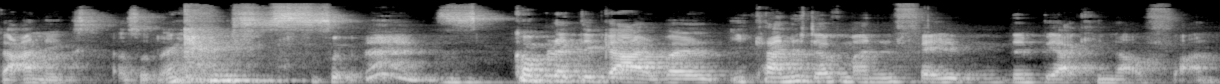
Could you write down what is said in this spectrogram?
gar nichts. Also dann ist es komplett egal, weil ich kann nicht auf meinen Felgen den Berg hinauffahren.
